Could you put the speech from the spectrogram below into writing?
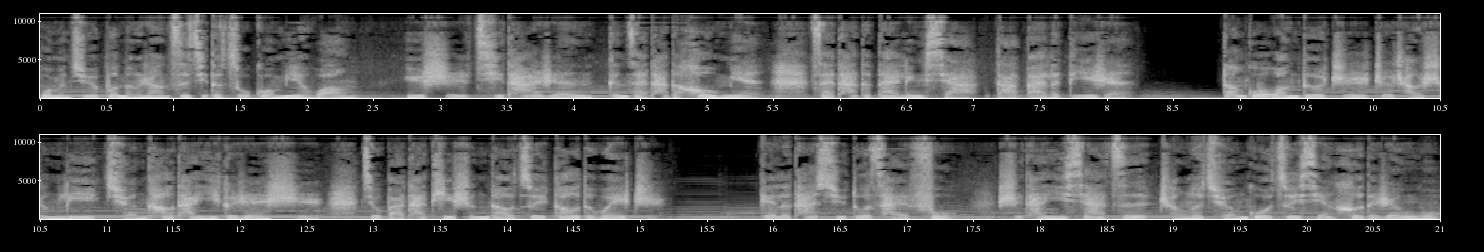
我们绝不能让自己的祖国灭亡。”于是，其他人跟在他的后面，在他的带领下打败了敌人。当国王得知这场胜利全靠他一个人时，就把他提升到最高的位置，给了他许多财富，使他一下子成了全国最显赫的人物。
